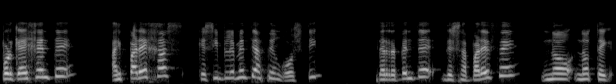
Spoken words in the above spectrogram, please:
porque hay gente, hay parejas que simplemente hacen ghosting. De repente desaparece, no, no, te,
